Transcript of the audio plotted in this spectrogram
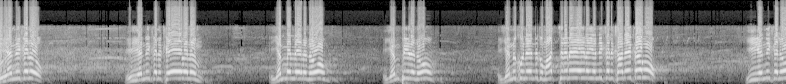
ఈ ఎన్నికలు ఈ ఎన్నికలు కేవలం ఎమ్మెల్యేలను ఎంపీలను ఎన్నుకునేందుకు మాత్రమే అయిన ఎన్నికలు కానే కావు. ఈ ఎన్నికలు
